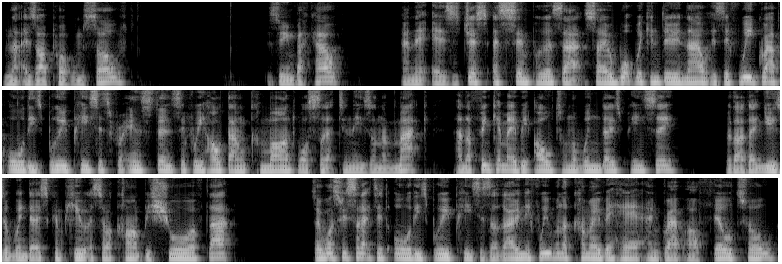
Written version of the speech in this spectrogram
and that is our problem solved zoom back out And it is just as simple as that. So what we can do now is if we grab all these blue pieces, for instance, if we hold down command while selecting these on the Mac, and I think it may be alt on the Windows PC, but I don't use a Windows computer, so I can't be sure of that. So once we selected all these blue pieces alone, if we want to come over here and grab our fill tool,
